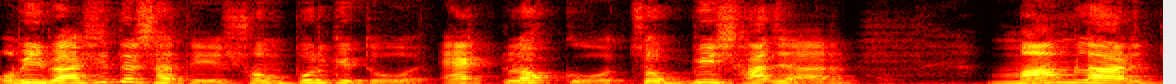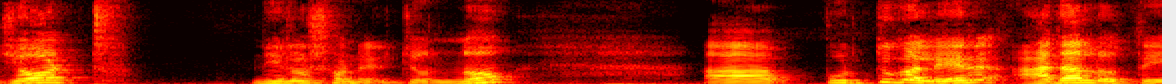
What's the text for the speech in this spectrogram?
অভিবাসীদের সাথে সম্পর্কিত এক লক্ষ চব্বিশ হাজার মামলার জট নিরসনের জন্য পর্তুগালের আদালতে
